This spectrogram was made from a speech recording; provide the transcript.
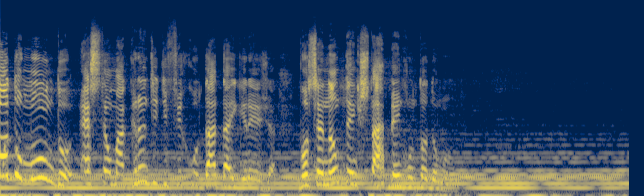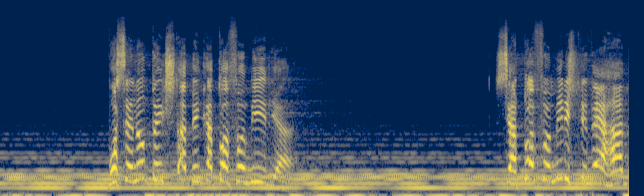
todo mundo. Esta é uma grande dificuldade da igreja. Você não tem que estar bem com todo mundo. Você não tem que estar bem com a tua família. Se a tua família estiver errada,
